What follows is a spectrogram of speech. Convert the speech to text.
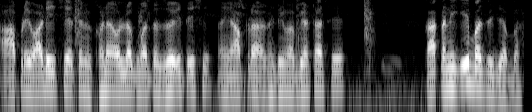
આપણી વાડી છે, તમે ઘણા અલગમાં તો જોઈ છે અહીં આપણા ઘડીમાં બેઠા છે. કાકાની કઈ બાજુ ગયા બા?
